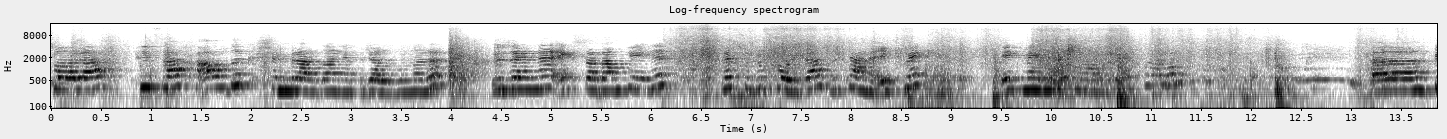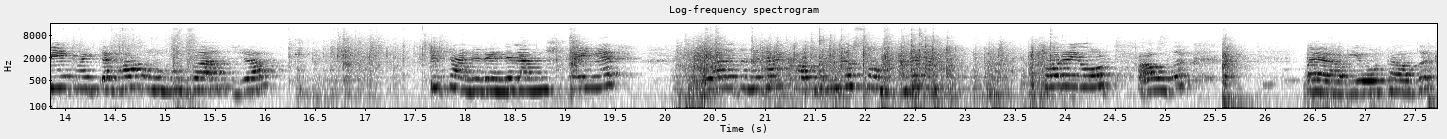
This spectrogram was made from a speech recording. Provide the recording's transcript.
Sonra pizza aldık. Şimdi birazdan yapacağız bunları. Üzerine ekstradan peynir ve sucuk koyacağız. Bir tane ekmek. Ekmeğimizi koyalım. Ee, bir ekmek daha bunu buzluğa atacağım. Bir tane rendelenmiş peynir. Bu arada neden kaldırmıyorsam değil mi? Sonra yoğurt aldık. Bayağı bir yoğurt aldık.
